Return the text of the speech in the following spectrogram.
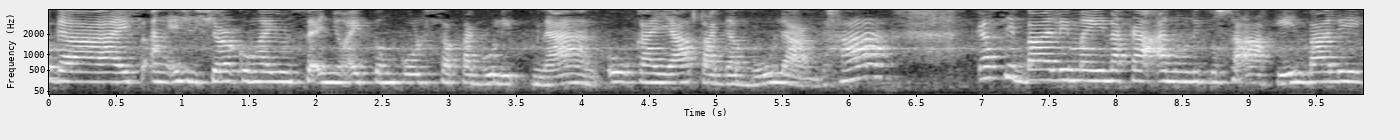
guys! Ang isi-share ko ngayon sa inyo ay tungkol sa tagulipnan o kaya tagabulag. Ha? Kasi bali may nakaano nito sa akin, bali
